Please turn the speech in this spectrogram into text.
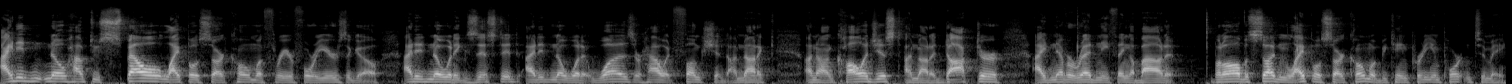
I didn't know how to spell liposarcoma three or four years ago. I didn't know it existed. I didn't know what it was or how it functioned. I'm not a, an oncologist. I'm not a doctor. I'd never read anything about it. But all of a sudden, liposarcoma became pretty important to me.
